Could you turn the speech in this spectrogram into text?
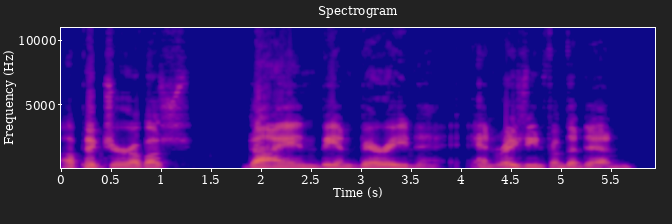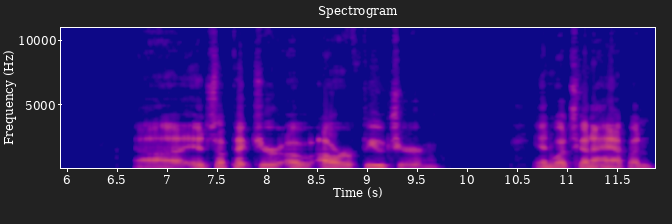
a picture of us dying, being buried, and raising from the dead. Uh, it's a picture of our future and what's going to happen.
